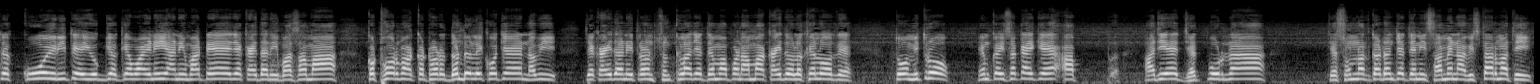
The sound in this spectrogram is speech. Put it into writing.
તે કોઈ રીતે યોગ્ય કહેવાય નહીં. આની માટે જે કાયદાની ભાષામાં કઠોરમાં કઠોર દંડ લખ્યો છે. નવી જે કાયદાની ત્રણ શૃંખલા છે, તેમાં પણ આમાં કાયદો લખેલો છે. તો મિત્રો એમ કહી શકાય કે આ આજે જેતપુરના જે સોમનાથ ગાર્ડન છે તેની સામેના વિસ્તારમાંથી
